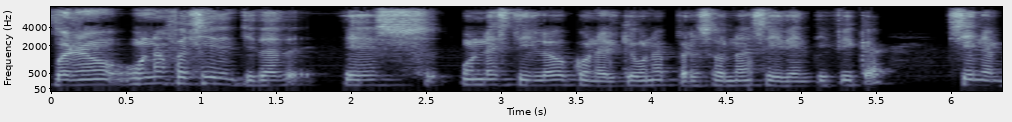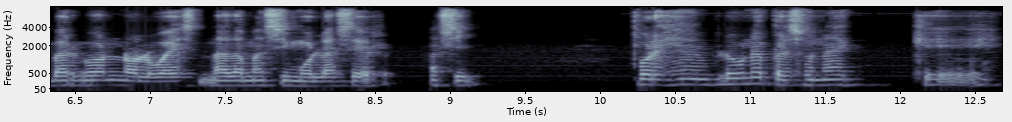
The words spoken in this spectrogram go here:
Bueno, una falsa identidad es un estilo con el que una persona se identifica, sin embargo no lo es, nada más simula ser así. Por ejemplo, una persona que,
